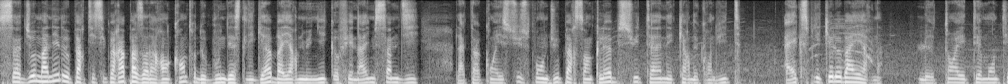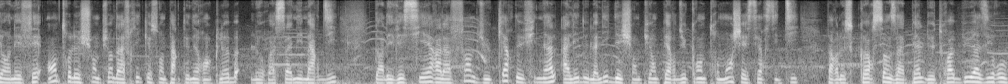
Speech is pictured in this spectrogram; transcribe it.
Sadio Mané ne participera pas à la rencontre de Bundesliga Bayern Munich-Offenheim samedi. L'attaquant est suspendu par son club suite à un écart de conduite, a expliqué le Bayern. Le temps a été monté en effet entre le champion d'Afrique et son partenaire en club, le Roi Sané mardi, dans les vestiaires à la fin du quart de finale allée de la Ligue des Champions perdu contre Manchester City par le score sans appel de 3 buts à 0.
